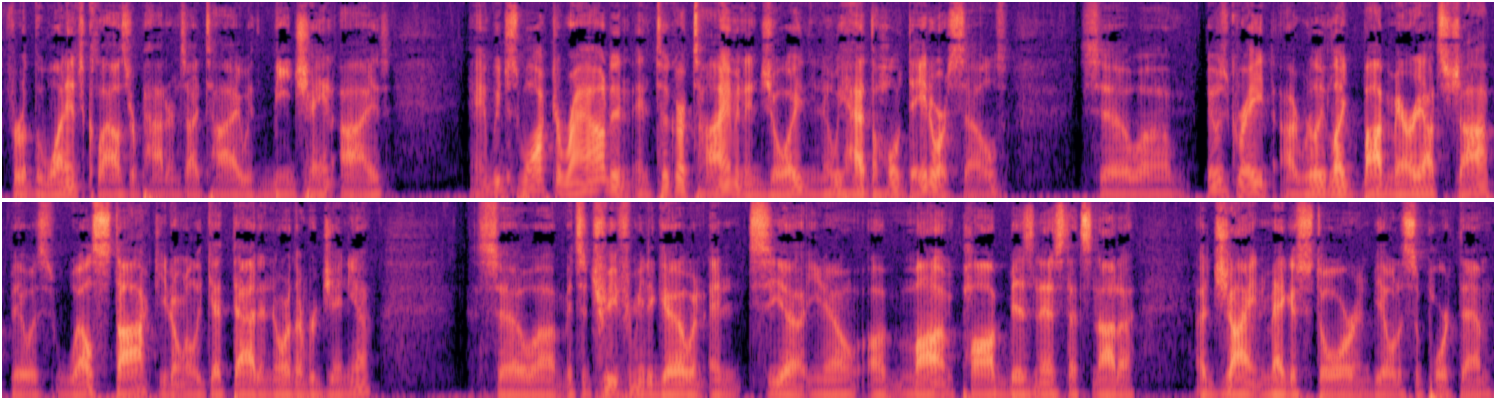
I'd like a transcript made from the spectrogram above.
for the one inch clouser patterns I tie with bead chain eyes. And we just walked around and, and took our time and enjoyed. You know, we had the whole day to ourselves. So um, it was great. I really liked Bob Marriott's shop. It was well stocked. You don't really get that in Northern Virginia. So um, it's a treat for me to go and, and see a you know a mom and pop business that's not a, a giant mega store and be able to support them.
